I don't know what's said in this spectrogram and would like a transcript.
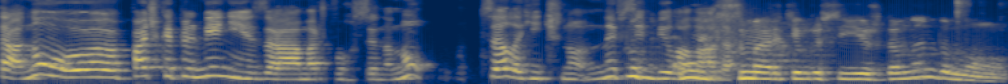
Так, ну е, пачка пельмені за мертвого сина. Ну, це логічно, не всім Ну, біла влада. смерті в Росії ж давним-давно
